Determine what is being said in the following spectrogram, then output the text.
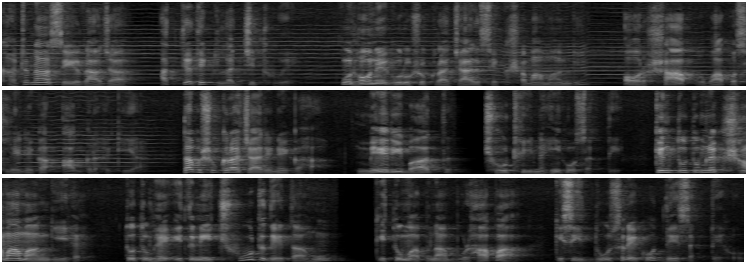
घटना से राजा अत्यधिक लज्जित हुए। उन्होंने गुरु शुक्राचार्य से क्षमा मांगी और शाप वापस लेने का आग्रह किया। तब शुक्राचार्य ने कहा, मेरी बात झूठी नहीं हो सकती। किंतु तुमने क्षमा मांगी है तो तुम्हें इतनी छूट देता हूँ कि तुम अपना बुढ़ापा किसी दूसरे को दे सकते हो।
